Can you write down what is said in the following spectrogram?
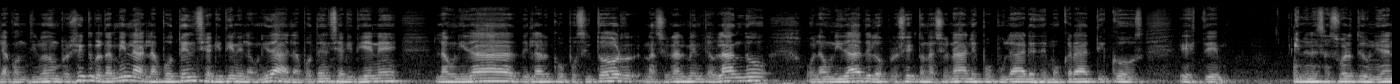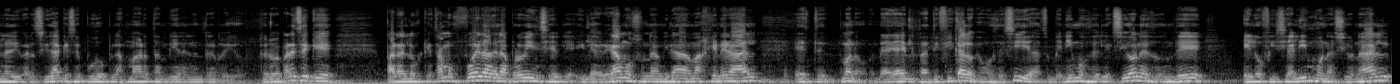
la continuidad de un proyecto, pero también la, potencia que tiene la unidad, la potencia que tiene la unidad del arco opositor nacionalmente hablando, o la unidad de los proyectos nacionales, populares, democráticos, este, en esa suerte de unidad en la diversidad que se pudo plasmar también en Entre Ríos. Pero me parece que para los que estamos fuera de la provincia y le, y le agregamos una mirada más general, este, bueno, de ahí ratifica lo que vos decías. Venimos de elecciones donde el oficialismo nacional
